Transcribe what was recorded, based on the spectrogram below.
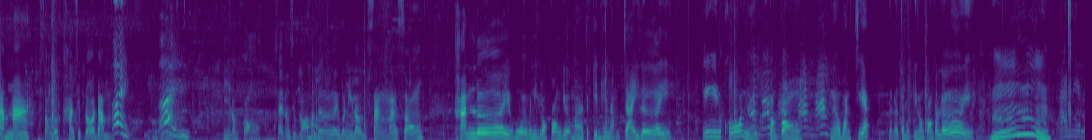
ดำนะสองรถคันสิบล้อดำเอ้ยเอ้ยนี่รองกองใส่รถสิบล้อมาเลย วันนี้เราสั่งมาสองคันเลยโหยวันนี้รองกองเยอะมากจะกินให้หนำใจเลย นี่ทุกคนรองกอง เนื้อหวานเจี๊ยบ เดี๋ยวเราจะมากินรองกองกันเลย อืมร้านนี้อะไร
